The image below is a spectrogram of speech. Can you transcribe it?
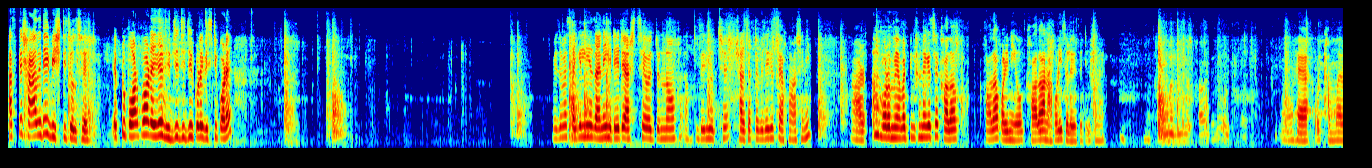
আজকে সারাদিনেই বৃষ্টি চলছে। একটু পর পর এই যে ঝিরঝির ঝিরঝির করে বৃষ্টি পড়ে। মেজমে সাইকেল নিয়ে যায়নি হেঁটে হেঁটে আসছে, ওর জন্য দেরি হচ্ছে। সাড়ে চারটা বেজে গেছে, এখন আসেনি। আর বড় মেয়ে আবার টিউশনে গেছে খাওয়া দাওয়া খাওয়া দাওয়া করেনি ও খাওয়া দাওয়া না করেই চলে গেছে টিউশনে। হ্যাঁ ওর ঠাম্মার,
